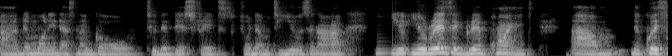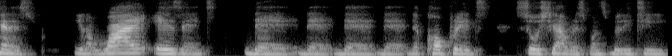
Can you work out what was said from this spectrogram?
uh, the money does not go to the districts for them to use. And uh, you, you raise a great point. Um, the question is, you know, why isn't the, the, the, the, the corporate social responsibility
